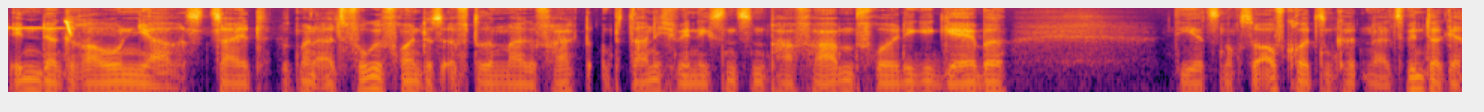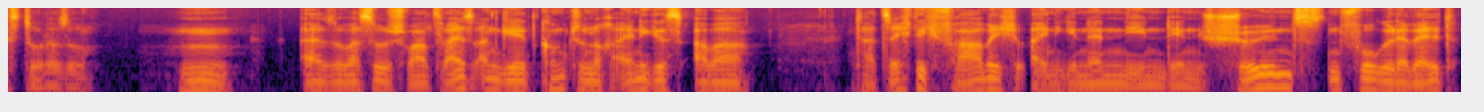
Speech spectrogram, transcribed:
In der grauen Jahreszeit wird man als Vogelfreund des Öfteren mal gefragt, ob es da nicht wenigstens ein paar Farbenfreudige gäbe, die jetzt noch so aufkreuzen könnten als Wintergäste oder so. Hm, also was so Schwarz-Weiß angeht, kommt schon noch einiges, aber tatsächlich farbig, einige nennen ihn den schönsten Vogel der Welt,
